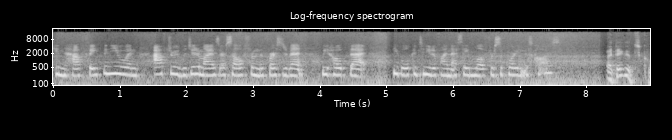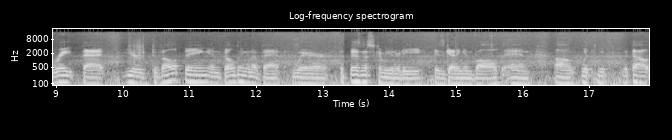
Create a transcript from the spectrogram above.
can have faith in you. And after we've legitimized ourselves from the first event, we hope that people will continue to find that same love for supporting this cause. I think it's great that you're developing and building an event where the business community is getting involved, and um, with, with, without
